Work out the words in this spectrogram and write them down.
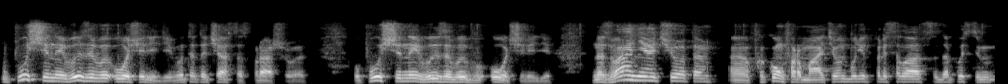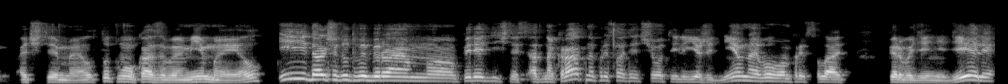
упущенные вызовы очереди, вот это часто спрашивают, упущенные вызовы в очереди, название отчета, а, в каком формате он будет присылаться, допустим, HTML, тут мы указываем e-mail, и дальше тут выбираем а, периодичность, однократно прислать отчет или ежедневно его вам присылать, первый день недели,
